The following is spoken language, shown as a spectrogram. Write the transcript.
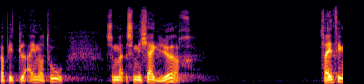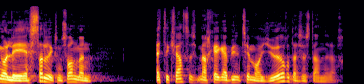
kapittel 1 og 2 som, som ikke jeg gjør. Så Én ting å lese det, liksom sånn, men etter hvert så merker jeg at jeg begynner til med å gjøre det som står der.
